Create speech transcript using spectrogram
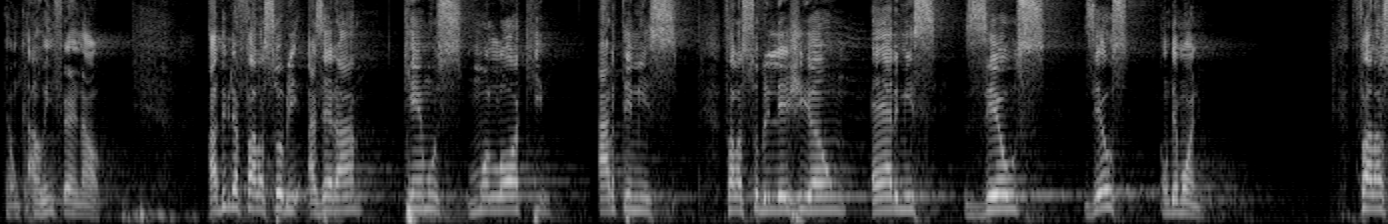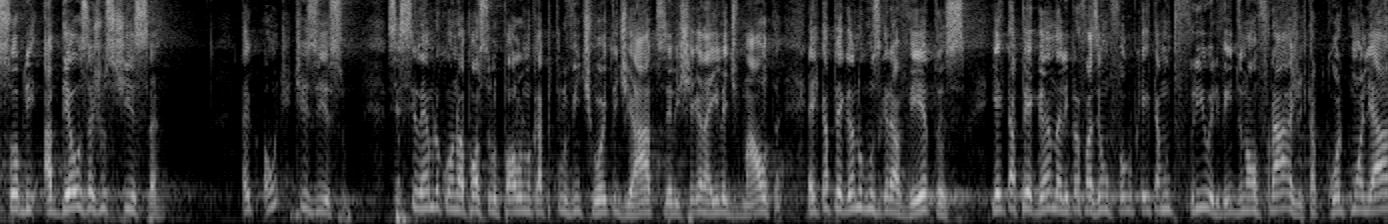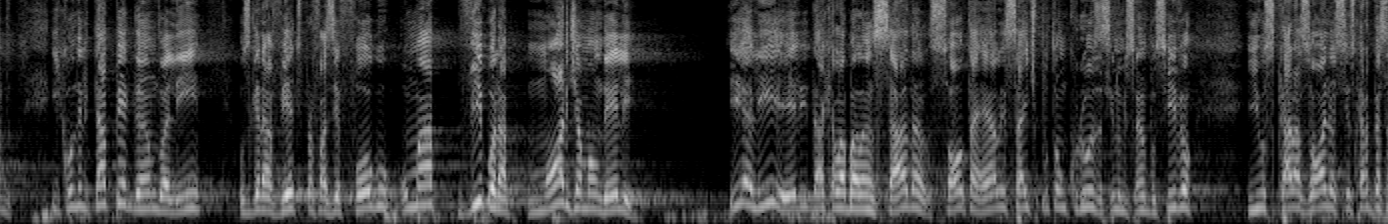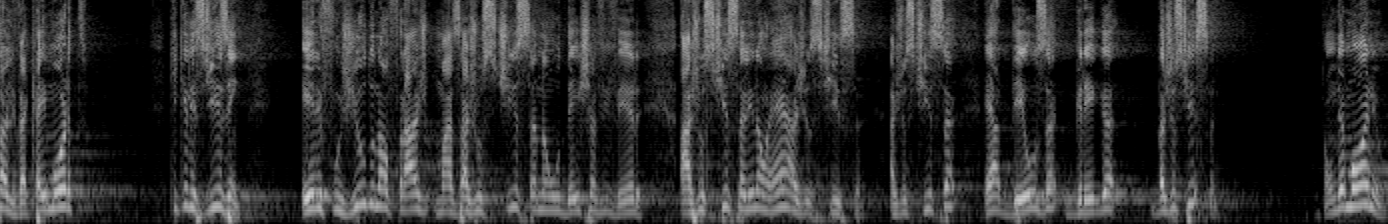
É um carro infernal. A Bíblia fala sobre Azerá, Quemos, Moloque, Artemis, fala sobre Legião, Hermes, Zeus. Zeus é um demônio. Fala sobre a deusa justiça. Aí, onde diz isso? Você se lembra quando o apóstolo Paulo, no capítulo 28 de Atos, ele chega na ilha de Malta, ele está pegando alguns gravetos, e ele está pegando ali para fazer um fogo, porque ele está muito frio, ele veio do naufrágio, ele está com o corpo molhado. E quando ele está pegando ali os gravetos para fazer fogo, uma víbora morde a mão dele. E ali ele dá aquela balançada, solta ela e sai tipo Tom Cruise, assim, no Missão Impossível. E os caras olham assim, os caras pensam, ele vai cair morto. O que, que eles dizem? Ele fugiu do naufrágio, mas a justiça não o deixa viver. A justiça ali não é a justiça. A justiça é a deusa grega da justiça. É um demônio.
